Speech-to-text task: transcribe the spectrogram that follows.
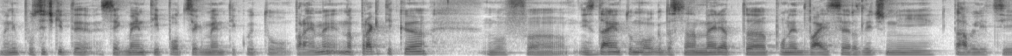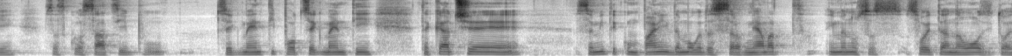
нали, по всичките сегменти и подсегменти, които правиме. На практика в изданието могат да се намерят поне 20 различни таблици с класации по сегменти, подсегменти, така че самите компании да могат да се сравняват именно с своите аналози, т.е.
